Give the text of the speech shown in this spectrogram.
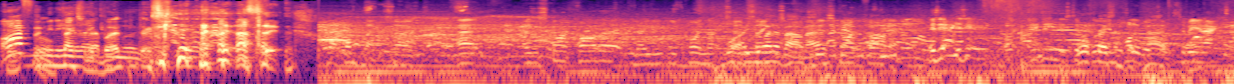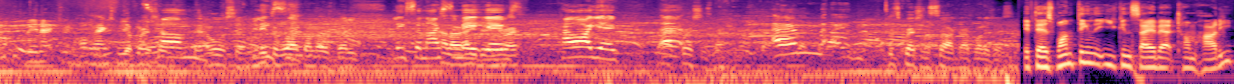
often. Cool. Thanks for that, bud. That's it. complex. As a Skype father, you know, you, you coin that. What are you on about, man? Skype father. Is it? Is it? Do you think it's difficult in Hollywood to be an actor? To be an actor in Hollywood. Thanks for your Difficult? questions. Tom, They're awesome. You need to work on those, buddy. Lisa, nice Hello, to meet doing, you. right? How are you? Bad Uh, questions, man. Um, These questions suck. I apologize. If there's one thing that you can say about Tom Hardy,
